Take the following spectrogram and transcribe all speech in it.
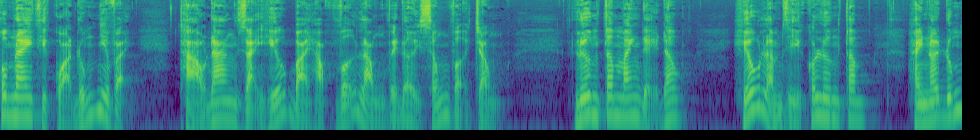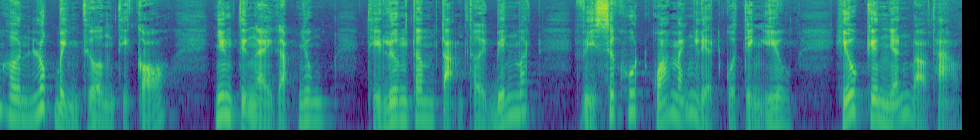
Hôm nay thì quả đúng như vậy. Thảo đang dạy Hiếu bài học vỡ lòng về đời sống vợ chồng. Lương tâm anh để đâu? Hiếu làm gì có lương tâm? Hay nói đúng hơn lúc bình thường thì có, nhưng từ ngày gặp Nhung thì lương tâm tạm thời biến mất vì sức hút quá mãnh liệt của tình yêu. Hiếu kiên nhẫn bảo Thảo.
